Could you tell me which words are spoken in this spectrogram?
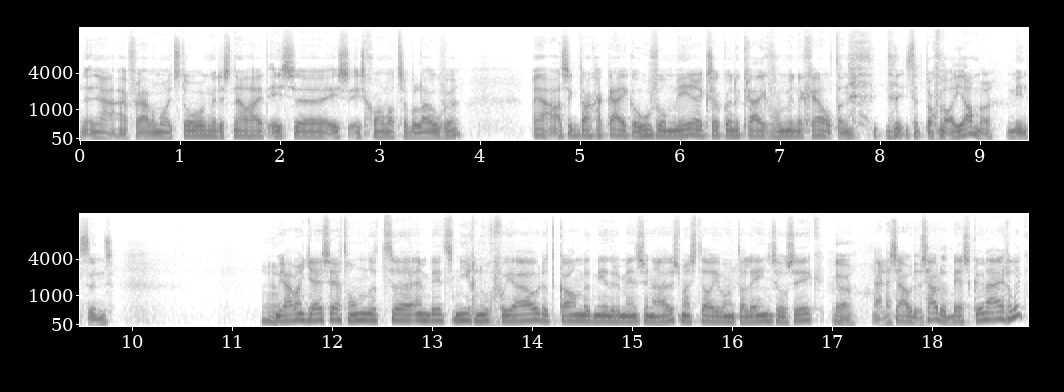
ja, vrijwel nooit storingen. De snelheid is, eh, is, is gewoon wat ze beloven. Maar ja, als ik dan ga kijken hoeveel meer ik zou kunnen krijgen voor minder geld... dan, dan is dat toch wel jammer, minstens. Ja, want jij zegt 100 uh, mbits niet genoeg voor jou. Dat kan met meerdere mensen in huis. Maar stel je woont alleen zoals ik. Ja. Ja, dan zou, zou dat best kunnen eigenlijk.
